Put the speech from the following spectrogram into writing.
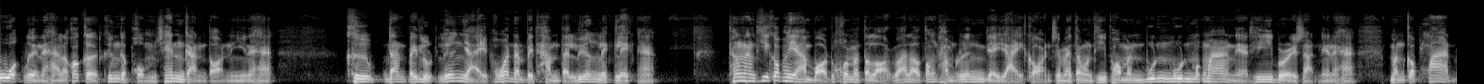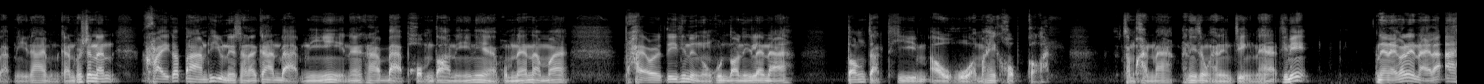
อ้วกเลยนะฮะแล้วก็เกิดขึ้นกับผมเช่นกันตอนนี้นะฮะ คือดันไปหลุดเรื่องใหญ่เพราะว่าดันไปทำแต่เรื่องเล็กๆฮะทั้งทั้งที่ก็พยายามบอกทุกคนมาตลอดว่าเราต้องทำเรื่องใหญ่ ๆ ก่อนใช่ไหมแต่บางทีพอมันวุ่นวุ่นมากๆเนี่ยที่บริษัทเนี่ยนะฮะมันก็พลาดแบบนี้ได้เหมือนกัน เพราะฉะนั้นใครก็ตามที่อยู่ในสถานการณ์แบบนี้นะครับแบบผมตอนนี้เนี่ยผมแนะนำว่า priority ที่หนึ่งของคุณตอนนี้เลยนะ ต้องจัดทีมเอาหัวมาให้ครบก่อนสำคัญมากอันนี้สำคัญจริงๆนะฮะทีนี้ไหนๆก็ไหนๆแล้วอะ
